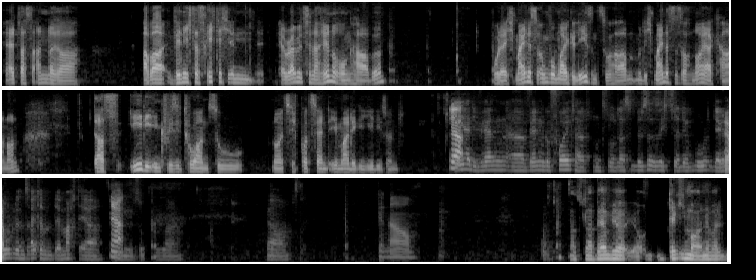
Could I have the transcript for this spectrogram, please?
etwas anderer. Aber wenn ich das richtig in Rebels in Erinnerung habe, oder ich meine es irgendwo mal gelesen zu haben, und ich meine, es ist auch neuer Kanon, dass eh die Inquisitoren zu 90% ehemalige Jedi sind. Ja, Ja. ja die werden, äh, werden gefoltert und so, dass bis sie sich zu der, der Ja. dunklen Seite der Macht er Ja. sozusagen. Ja. Genau. Also da wären wir, ja, denke ich mal, ne, weil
